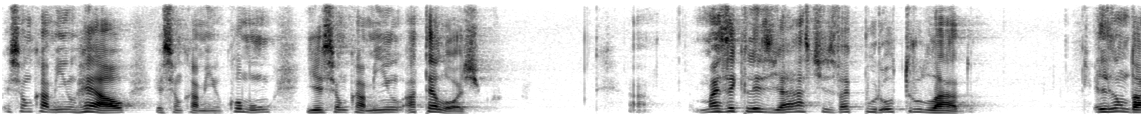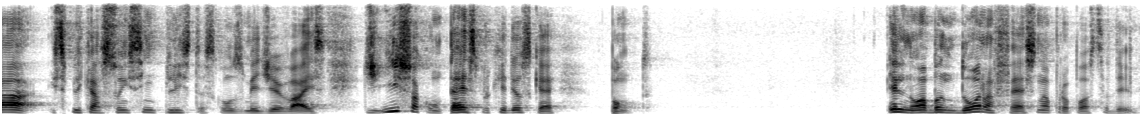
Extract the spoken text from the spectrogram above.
Esse é um caminho real, esse é um caminho comum e esse é um caminho até lógico. Ah, mas Eclesiastes vai por outro lado. Ele não dá explicações simplistas com os medievais de isso acontece porque Deus quer, ponto. Ele não abandona a fé, essa é a proposta dele.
